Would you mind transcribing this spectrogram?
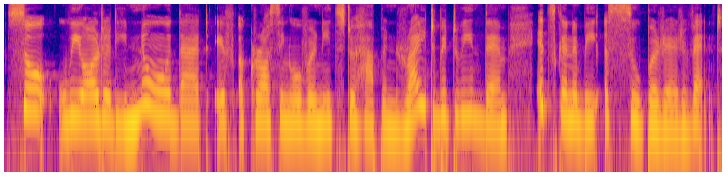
So we already know that if a crossing over needs to happen right between them, it's going to be a super rare event.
